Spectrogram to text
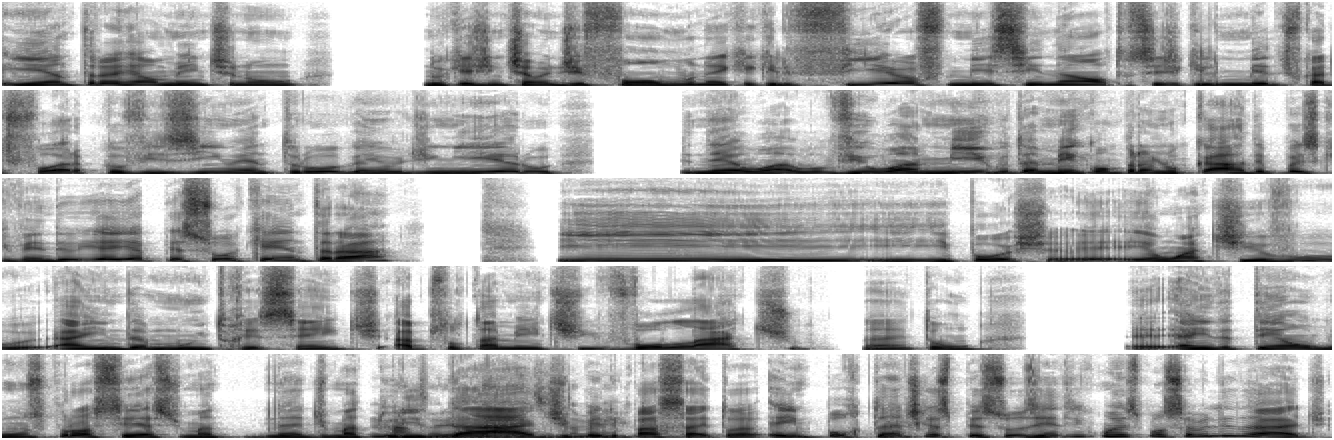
e entra realmente no, no que a gente chama de FOMO, né, que é aquele fear of missing out, ou seja, aquele medo de ficar de fora, porque o vizinho entrou, ganhou dinheiro, né, o- viu o amigo também comprando carro depois que vendeu, e aí a pessoa quer entrar e, e, e, poxa, é é um ativo ainda muito recente, absolutamente volátil, né? Então, é, ainda tem alguns processos de, né, de maturidade Maturidade para ele passar. Então, é importante que as pessoas entrem com responsabilidade,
